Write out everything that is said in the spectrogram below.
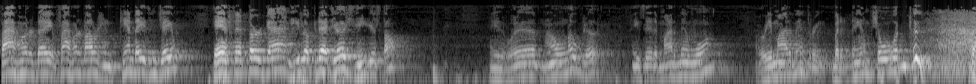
Five hundred day, five hundred dollars and ten days in jail. He asked that third guy, and he looked at that judge, and he just thought. He said, "Well, I don't know, Judge." He said it might have been one, or or it might have been three, but it damn sure wasn't two. So,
